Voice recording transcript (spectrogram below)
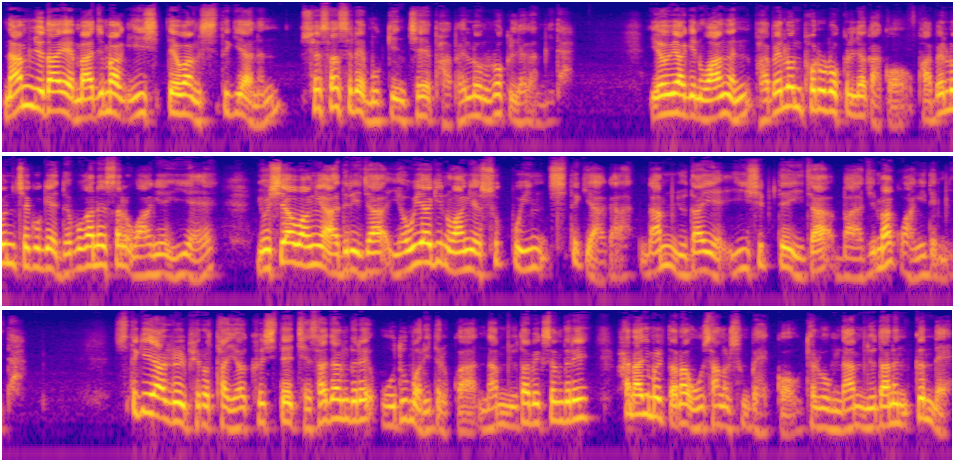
남유다의 마지막 20대 왕 시드기야는 쇠사슬에 묶인 채 바벨론으로 끌려갑니다. 여호야긴 왕은 바벨론 포로로 끌려가고 바벨론 제국의 느부갓네살 왕에 의해 요시아 왕의 아들이자 여호야긴 왕의 숙부인 시드기야가 남유다의 20대이자 마지막 왕이 됩니다. 시드기야를 비롯하여 그 시대 제사장들의 우두머리들과 남유다 백성들이 하나님을 떠나 우상을 숭배했고 결국 남유다는 끝내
